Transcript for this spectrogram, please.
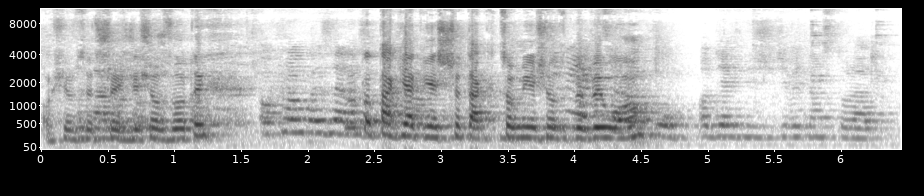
860 zł? Okrągłe zero. No to tak jak jeszcze tak co miesiąc by było. Od jakieś 19 lat.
